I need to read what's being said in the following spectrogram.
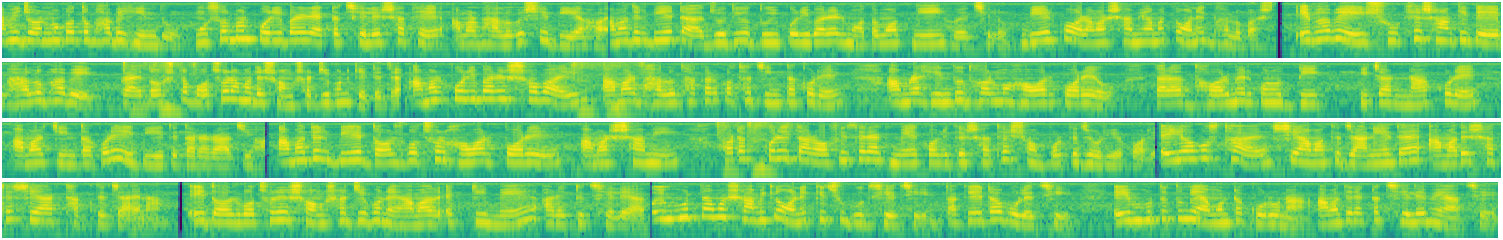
আমি জন্মগতভাবে হিন্দু। মুসলমান পরিবারের একটা ছেলের সাথে আমার ভালোবেসে বিয়ে হয়। আমাদের বিয়েটা যদিও দুই পরিবারের মতামত নিয়েই হয়েছিল। বিয়ের পর আমার স্বামী আমাকে অনেক ভালোবাসত। এভাবেই সুখে শান্তিতে ভালোভাবে প্রায় দশটা বছর আমাদের সংসার জীবন কেটে যায়। আমার পরিবারের সবাই আমার ভালো থাকার কথা চিন্তা করে আমরা হিন্দু ধর্ম হওয়ার পরেও তারা ধর্মের কোনো দিক বিচার না করে আমার চিন্তা করে এই বিয়েতে তারা রাজি হয়। আমাদের বিয়ের দশ বছর হওয়ার পরে আমার স্বামী হঠাৎ করেই তার অফিসের এক মেয়ে কলিগের সাথে সম্পর্কে জড়িয়ে পড়ে। এই অবস্থায় সে আমাকে জানিয়ে দেয়, আমাদের সাথে সে আর থাকতে চায় না। এই দশ বছরের সংসার জীবনে আমার একটি মেয়ে আর একটি ছেলে আছে। ওই মুহূর্তে আমার স্বামীকে অনেক কিছু বুঝিয়েছি, তাকে এটাও বলেছি, এই মুহূর্তে তুমি এমনটা করো না। আমাদের একটা ছেলে মেয়ে আছে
